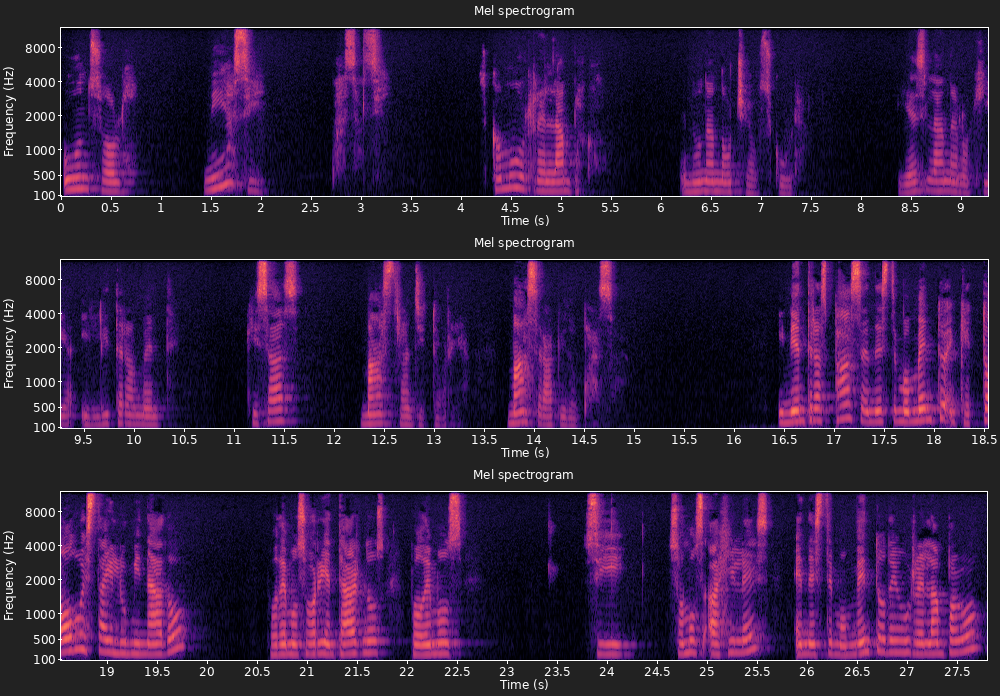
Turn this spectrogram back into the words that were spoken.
Un solo. Ni así. Pasa así. Es como un relámpago en una noche oscura. Y es la analogía y literalmente, quizás más transitoria, más rápido pasa. Y mientras pasa en este momento en que todo está iluminado, podemos orientarnos, podemos, si somos ágiles, en este momento de un relámpago,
